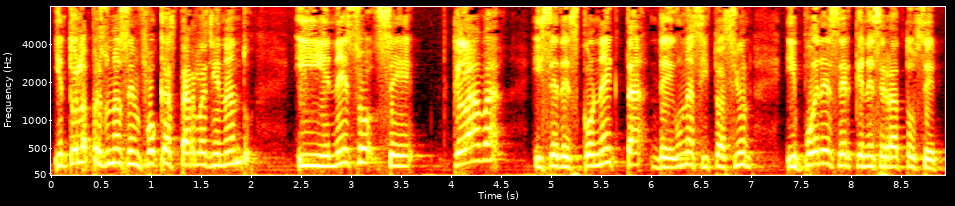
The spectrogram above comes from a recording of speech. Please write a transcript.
Y entonces la persona se enfoca a estarlas llenando. Y en eso se clava y se desconecta de una situación. Y puede ser que en ese rato se,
